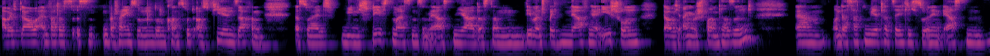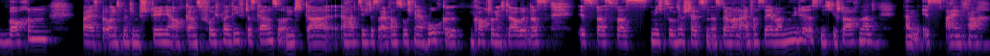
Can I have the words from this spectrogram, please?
Aber ich glaube einfach, das ist wahrscheinlich so ein, so ein Konstrukt aus vielen Sachen, dass du halt wenig schläfst meistens im ersten Jahr, dass dann dementsprechend die Nerven ja eh schon, glaube ich, angespannter sind. Ähm, und das hatten wir tatsächlich so in den ersten Wochen, weil es bei uns mit dem Stillen ja auch ganz furchtbar lief, das Ganze. Und da hat sich das einfach so schnell hochgekocht. Und ich glaube, das ist was, was nicht zu unterschätzen ist. Wenn man einfach selber müde ist, nicht geschlafen hat, dann ist einfach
